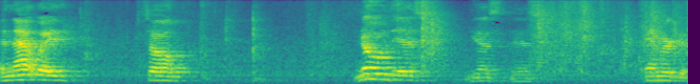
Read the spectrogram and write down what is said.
And that way, so know this, yes, this, and we're good.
